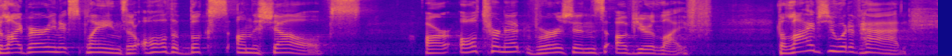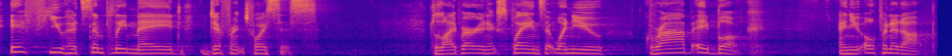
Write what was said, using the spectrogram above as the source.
The librarian explains that all the books on the shelves are alternate versions of your life, the lives you would have had if you had simply made different choices. The librarian explains that when you grab a book and you open it up,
